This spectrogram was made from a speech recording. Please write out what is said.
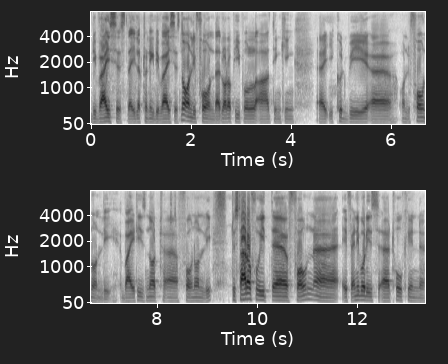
devices, the electronic devices, not only phone. That a lot of people are thinking uh, it could be uh, only phone only, but it is not uh, phone only. To start off with, phone. If anybody is talking.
